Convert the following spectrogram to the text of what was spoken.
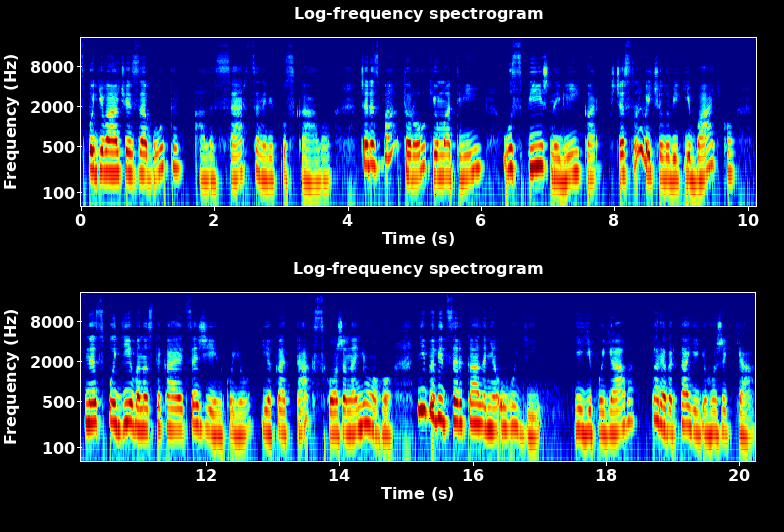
сподіваючись забути, але серце не відпускало. Через багато років Матвій, успішний лікар, щасливий чоловік і батько, несподівано стикається з жінкою, яка так схожа на нього, ніби відзеркалення у воді. Її поява перевертає його життя,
